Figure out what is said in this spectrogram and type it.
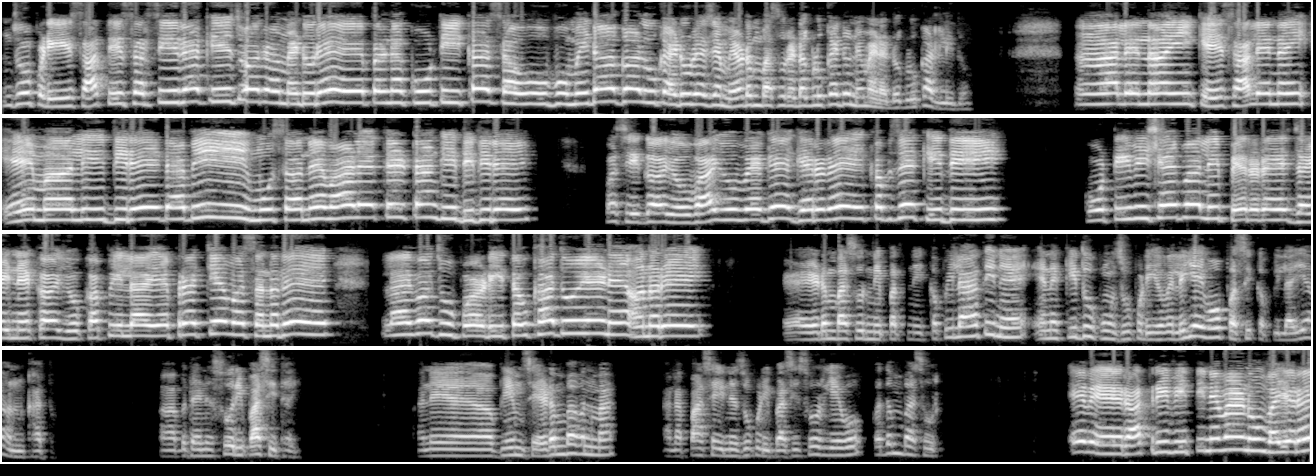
ઝોપડી સાથે સરસી રાખી જોર મેંડું રે, પણ કુટી કસૌ ભૂમિ ડગળું કાઢ્યું રે. જે મેડંબાસુરે ડગલું કાઢ્યું ને મેણે ડગલું કાઢી લીધું. હાલે નહીં કે સાલે નહીં, એમ લીધી રે ડાબી. મૂસને વાળે તે ટાંગી દીધી રે. પછી ગયો વાયુ વેગે ઘેર રે કબજે કીધી. કોટી વિશે બલી પેર રે જઈને કહ્યું, કપિલાએ પ્રત્યે વસન રે. લાવ્યો ઝૂંપડી તવ ખાધું એણે અન રે. એડંબાસુરની પત્ની કપિલા હતી ને, એને કીધું કે હું ઝૂંપડી હવે લઈ આવ્યો, પછી કપિલાએ અન્ન ખાધું. આ બધાને સોરી પાસી થઈ. અને ભીમ છે એડંબાવનમાં આના પાસે એને ઝૂંપડી પાછી સોરી આવ્યો, કદંબાસુર. એવે રાત્રિ વીતીને વાણું ભય રે,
